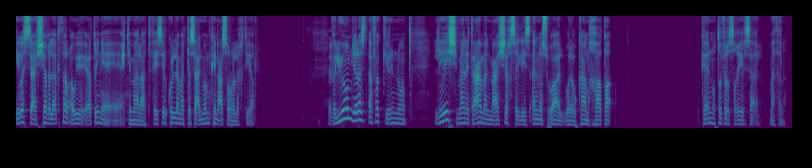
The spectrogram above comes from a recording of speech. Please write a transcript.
يوسع الشغل أكثر أو يعطيني احتمالات فيصير كلما اتسع الممكن عصر الاختيار. حلو. فاليوم جلست أفكر إنه ليش ما نتعامل مع الشخص اللي يسألنا سؤال ولو كان خطأ؟ كأنه طفل صغير سأل مثلا.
